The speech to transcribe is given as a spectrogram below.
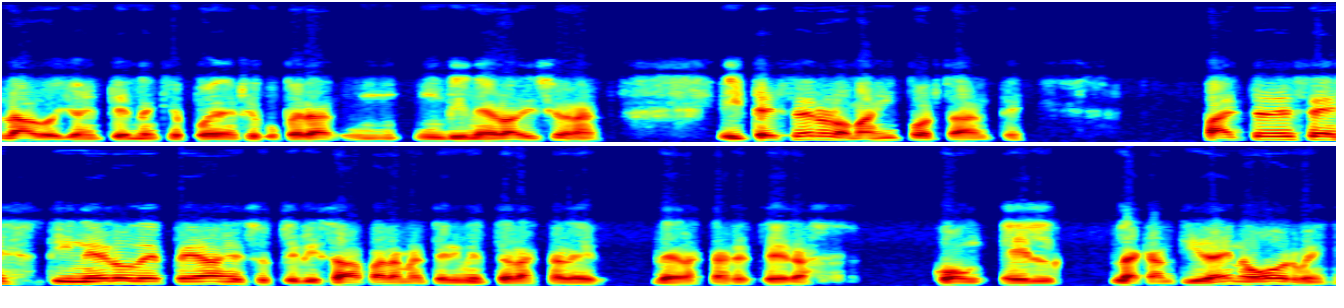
lados. Ellos entienden que pueden recuperar un, dinero adicional. Y tercero, lo más importante, parte de ese dinero de peaje se utilizaba para mantenimiento de las, de las carreteras. Con el la cantidad enorme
